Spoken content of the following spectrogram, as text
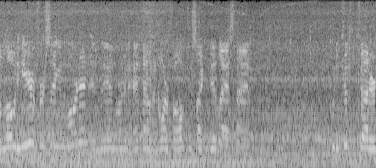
Unload here first thing in the morning, and then we're gonna head down to Norfolk just like we did last time. Pretty cookie cutter.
